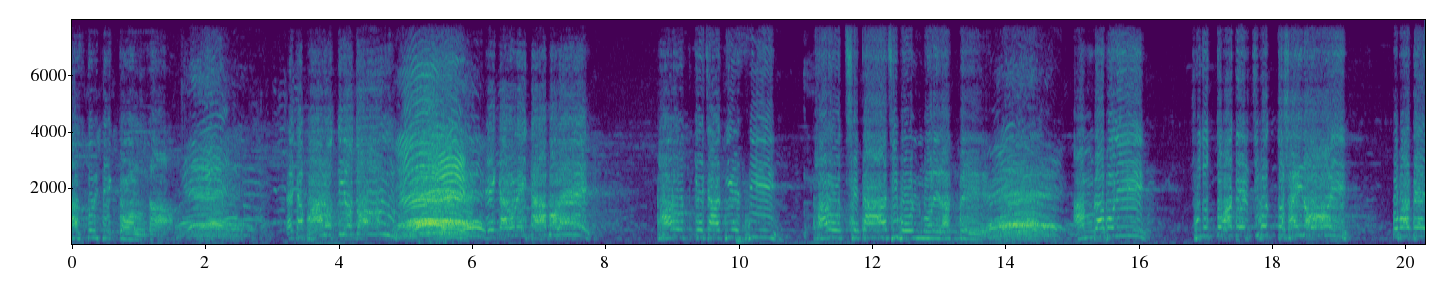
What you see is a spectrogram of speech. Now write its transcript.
রাজনৈতিক দল না। এটা ভারতীয় দল। এই কারণেই তারা বলে ভারতকে যা দিয়েছি ভারত সেটা আজীবন মনে রাখবে। আমরা বলি শুধু তোমাদের জীবদ্দশাই নয় তোমাদের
